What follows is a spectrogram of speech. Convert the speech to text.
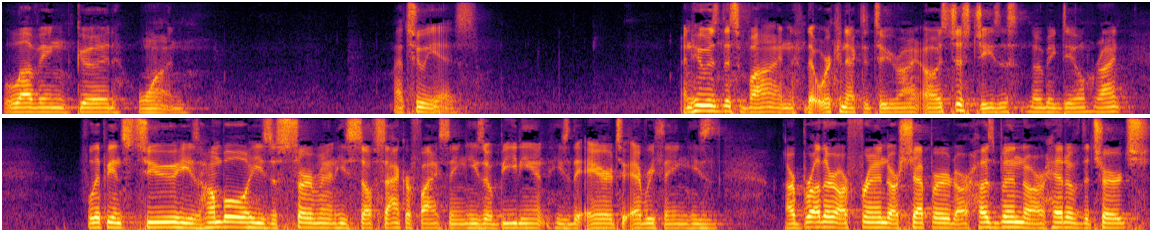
loving, good one. That's who he is. And who is this vine that we're connected to, right? Oh, it's just Jesus. No big deal, right? Philippians 2, he's humble, he's a servant, he's self sacrificing, he's obedient, he's the heir to everything, he's our brother, our friend, our shepherd, our husband, our head of the church.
